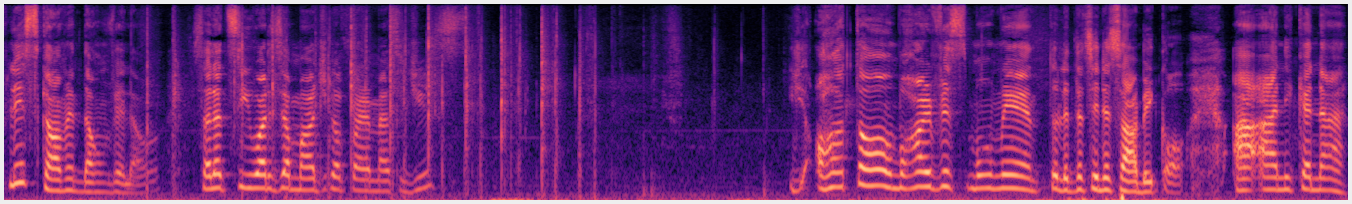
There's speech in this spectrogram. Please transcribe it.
Please comment down below. So, let's see what is the magical fire messages. Y- Autumn, harvest moment. Tulad ng sinasabi ko, aani ka na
